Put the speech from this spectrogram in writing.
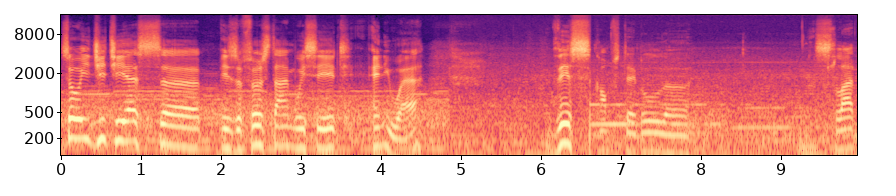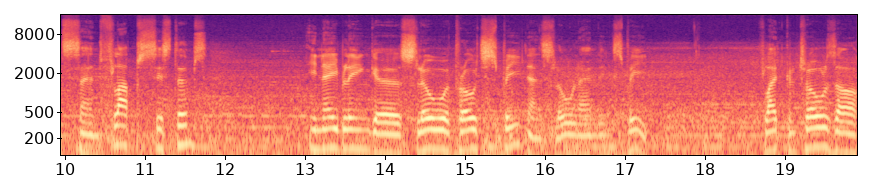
So EGTS uh, is the first time we see it anywhere. This comfortable uh, slats and flaps systems enabling uh, slow approach speed and slow landing speed. Flight controls are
